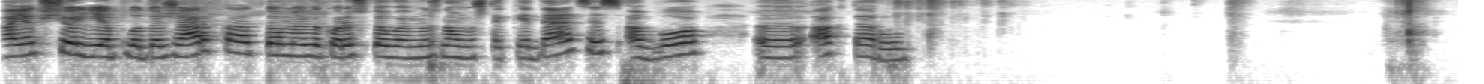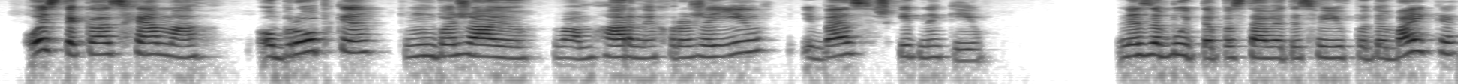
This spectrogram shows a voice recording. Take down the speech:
А якщо є плодожерка, то ми використовуємо знову ж таки Децис або е, Актару. Ось така схема обробки, тому бажаю вам гарних врожаїв і без шкідників. Не забудьте поставити свої вподобайки.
